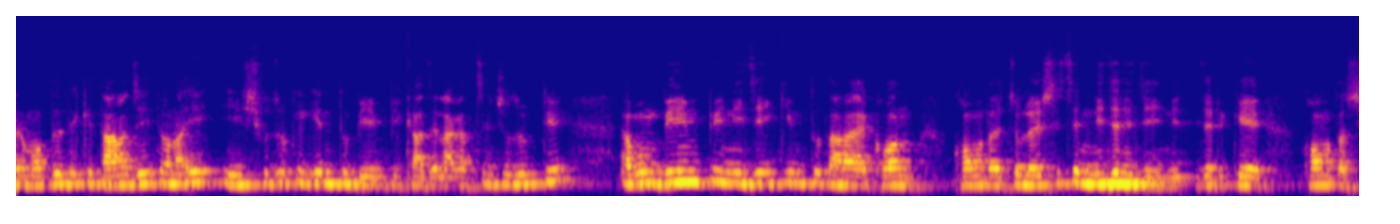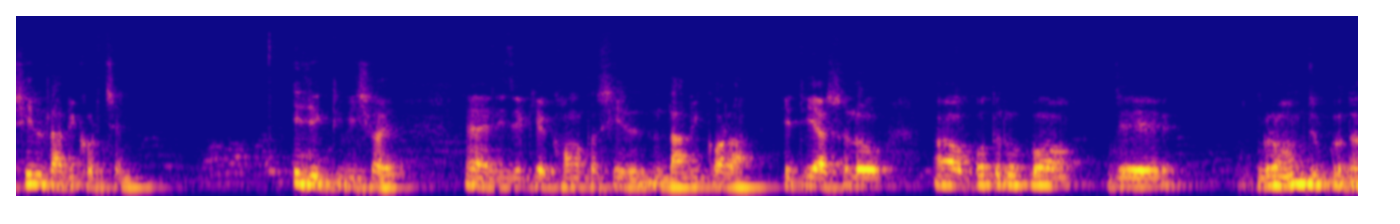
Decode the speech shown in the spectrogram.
এর মধ্যে থেকে তারা যেহেতু নাই, এই সুযোগকে কিন্তু বিএনপি কাজে লাগাচ্ছেন সুযোগটি এবং বিএনপি নিজেই কিন্তু তারা এখন ক্ষমতায় চলে এসেছেন নিজে নিজেই নিজেদেরকে ক্ষমতাশীল দাবি করছেন। এই যে একটি বিষয় হ্যাঁ নিজেকে ক্ষমতাশীল দাবি করা, এটি আসলেও কতটুকু যে গ্রহণযোগ্যতা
